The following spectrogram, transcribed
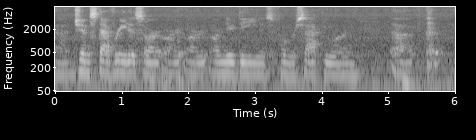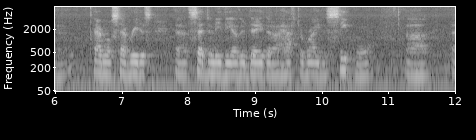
uh, Jim Stavridis, our, our, our, our new dean, is former SACEUR, and uh, Admiral Stavridis uh, said to me the other day that I have to write a sequel. Uh, uh,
